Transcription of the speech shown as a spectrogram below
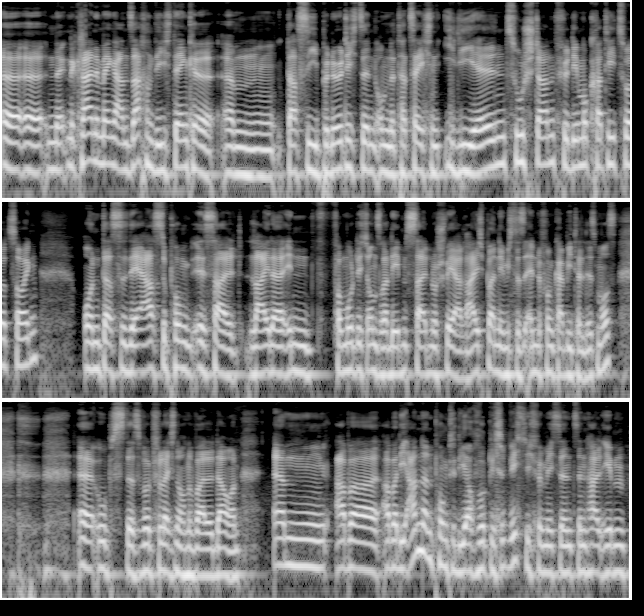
eine äh, ne, ne kleine Menge an Sachen, die ich denke, ähm, dass sie benötigt sind, um einen tatsächlichen ideellen Zustand für Demokratie zu erzeugen. Und dass der erste Punkt ist halt leider in vermutlich unserer Lebenszeit nur schwer erreichbar, nämlich das Ende von Kapitalismus. äh, ups, das wird vielleicht noch eine Weile dauern. Ähm, aber, aber die anderen Punkte, die auch wirklich wichtig für mich sind, sind halt eben,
